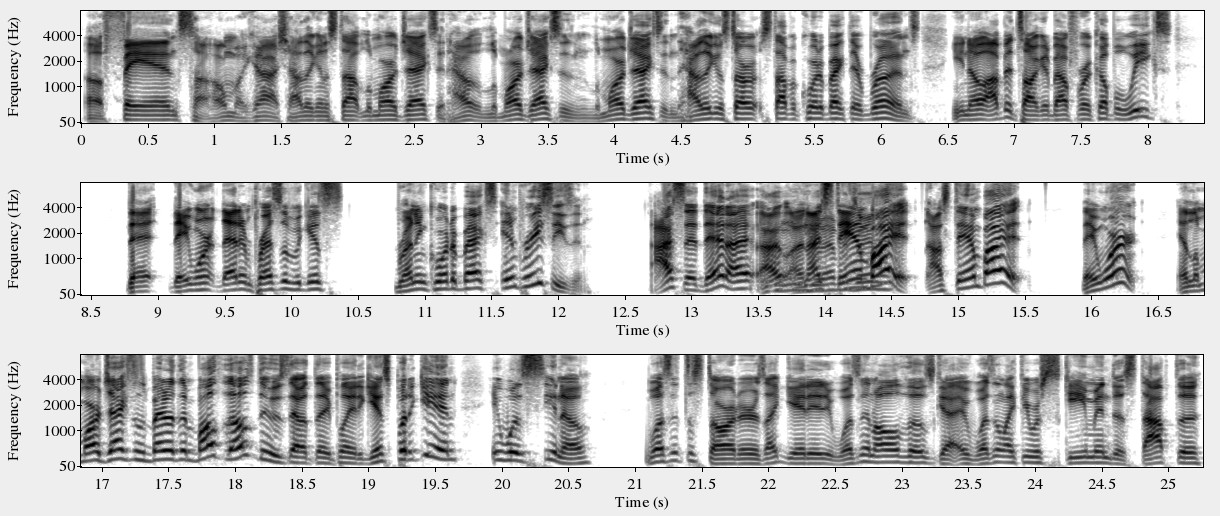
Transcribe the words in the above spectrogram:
uh, fans. Talk, oh my gosh, how are they to stop Lamar Jackson? How Lamar Jackson? Lamar Jackson? How are they to start stop a quarterback that runs? You know, I've been talking about for a couple weeks that they weren't that impressive against running quarterbacks in preseason. I said that, I, I Mm, and I stand by it. it. I stand by it. They weren't. And Lamar Jackson's better than both of those dudes that they played against. But again, it was, you know, wasn't the starters. I get it. It wasn't all those guys. It wasn't like they were scheming to stop the,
